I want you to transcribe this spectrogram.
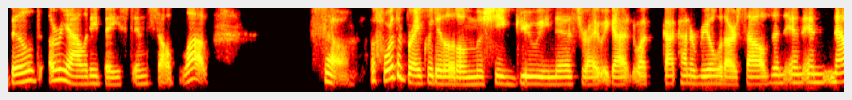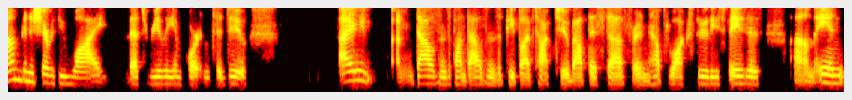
Build a Reality Based in Self Love. So before the break, we did a little mushy gooiness, right? We got what got kind of real with ourselves, and and and now I'm going to share with you why that's really important to do. I, I mean, thousands upon thousands of people I've talked to about this stuff and helped walk through these phases, um, and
